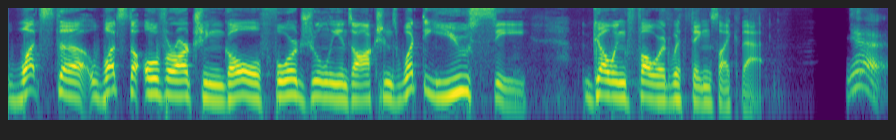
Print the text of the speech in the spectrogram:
what's the what's the overarching goal for julien's auctions? What do you see going forward with things like that? Yeah.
